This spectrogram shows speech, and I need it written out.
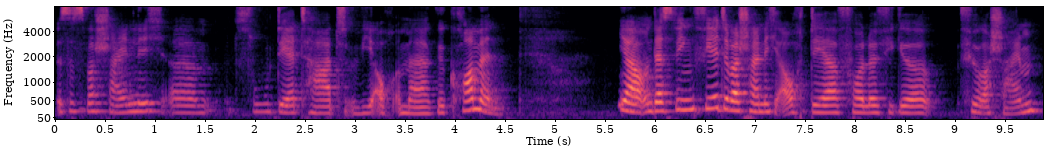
ist es wahrscheinlich ähm, zu der Tat wie auch immer gekommen. Ja, und deswegen fehlte wahrscheinlich auch der vorläufige Führerschein.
